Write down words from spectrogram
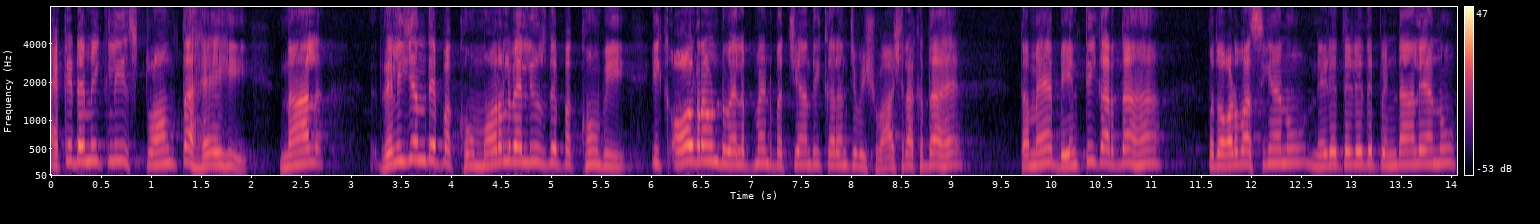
ਐਕੈਡੈਮਿਕਲੀ ਸਟਰੋਂਗ ਤਾਂ ਹੈ ਹੀ। ਨਾਲ ਰਿਲੀਜਨ ਦੇ ਪੱਖੋਂ ਮੋਰਲ ਵੈਲਿਊਜ਼ ਦੇ ਪੱਖੋਂ ਵੀ ਇੱਕ 올 ਰਾਊਂਡ ਡਿਵੈਲਪਮੈਂਟ ਬੱਚਿਆਂ ਦੀ ਕਰਨ 'ਚ ਵਿਸ਼ਵਾਸ ਰੱਖਦਾ ਹੈ। ਤਾਂ ਮੈਂ ਬੇਨਤੀ ਕਰਦਾ ਹਾਂ ਪਦੌੜ ਵਾਸੀਆਂ ਨੂੰ, ਨੇੜੇ ਤੇੜੇ ਦੇ ਪਿੰਡਾਂ ਵਾਲਿਆਂ ਨੂੰ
